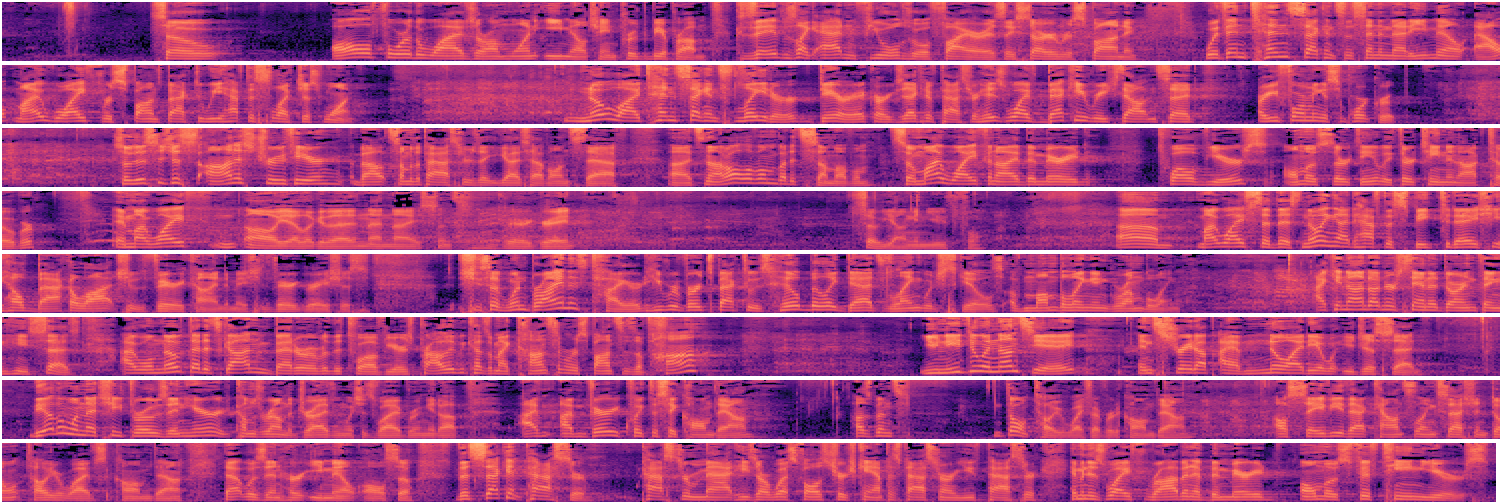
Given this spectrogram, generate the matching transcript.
So all four of the wives are on one email chain. Proved to be a problem. Because it was like adding fuel to a fire as they started responding. Within 10 seconds of sending that email out, my wife responds back, Do we have to select just one? no lie, 10 seconds later, Derek, our executive pastor, his wife Becky reached out and said, Are you forming a support group? So this is just honest truth here about some of the pastors that you guys have on staff. Uh, it's not all of them, but it's some of them. So my wife and I have been married 12 years, almost 13. It'll be 13 in October. And my wife, oh yeah, look at that. Isn't that nice? It's very great. So young and youthful. Um, my wife said this knowing I'd have to speak today, she held back a lot. She was very kind to me. She's very gracious. She said, When Brian is tired, he reverts back to his hillbilly dad's language skills of mumbling and grumbling. I cannot understand a darn thing he says. I will note that it's gotten better over the 12 years, probably because of my constant responses of, huh? You need to enunciate, and straight up, I have no idea what you just said. The other one that she throws in here, it comes around the driving, which is why I bring it up. I'm, I'm very quick to say, calm down. Husbands, don't tell your wife ever to calm down. I'll save you that counseling session. Don't tell your wives to calm down. That was in her email also. The second pastor, Pastor Matt. He's our West Falls Church campus pastor, our youth pastor. Him and his wife, Robin, have been married almost 15 years.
